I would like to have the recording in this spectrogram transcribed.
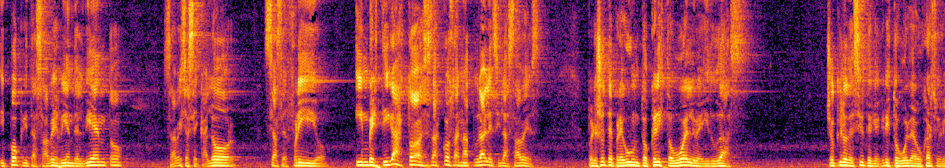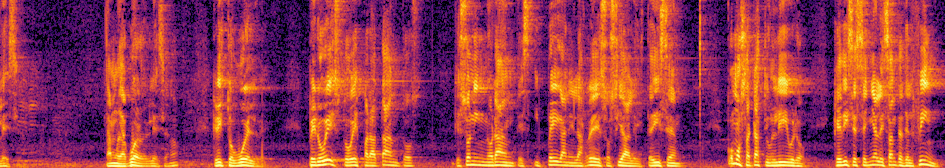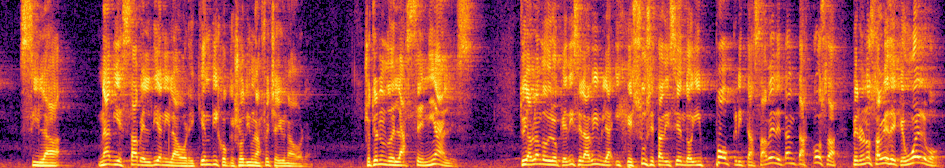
Hipócrita, sabés bien del viento, sabés si hace calor, si hace frío. Investigás todas esas cosas naturales y las sabés. Pero yo te pregunto, Cristo vuelve y dudás. Yo quiero decirte que Cristo vuelve a buscar su iglesia. Estamos de acuerdo, iglesia, ¿no? Cristo vuelve. Pero esto es para tantos que son ignorantes y pegan en las redes sociales. Te dicen, ¿cómo sacaste un libro que dice señales antes del fin si la nadie sabe el día ni la hora? ¿Y quién dijo que yo di una fecha y una hora? Yo estoy hablando de las señales. Estoy hablando de lo que dice la Biblia y Jesús está diciendo, hipócrita, sabés de tantas cosas, pero no sabés de que vuelvo.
